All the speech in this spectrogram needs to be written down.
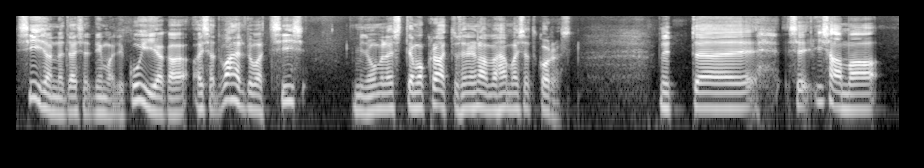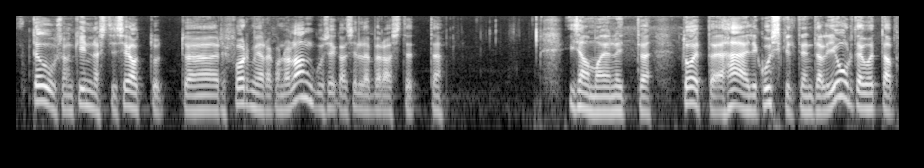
siis on need asjad niimoodi, kui aga asjad vahelduvad, siis minu meelest demokraatias on enam-vähem asjad korras nüüd äh, see Isamaa tõus on kindlasti seotud äh, Reformierakonna langusega, sellepärast et äh, Isamaa ja neid toetaja hääli kuskilt endale juurde võtab.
